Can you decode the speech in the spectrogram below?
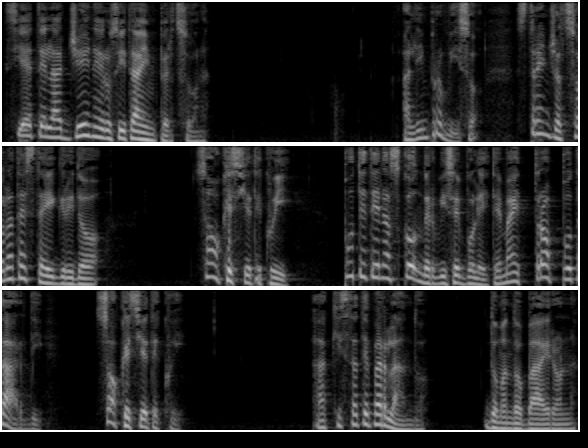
Siete la generosità in persona. All'improvviso, Strange alzò la testa e gridò: So che siete qui. Potete nascondervi se volete, ma è troppo tardi. So che siete qui. A chi state parlando? domandò Byron.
